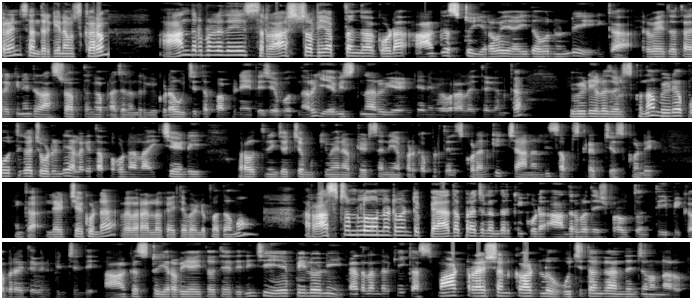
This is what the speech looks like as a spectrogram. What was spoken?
Friends అందరికీ నమస్కారం. ఆంధ్రప్రదేశ్ రాష్ట్ర వ్యాప్తంగా కూడా ఆగస్టు ఇరవై ఐదవ నుండి ఇంకా ఇరవై ఐదో తారీఖు నుండి రాష్ట్ర వ్యాప్తంగా ప్రజలందరికీ కూడా ఉచిత పంపిణీ అయితే చేయబోతున్నారు. ఏమిస్తున్నారు ఏంటి అనే వివరాలు అయితే కనుక ఈ వీడియోలో తెలుసుకుందాం. వీడియో పూర్తిగా చూడండి అలాగే తప్పకుండా లైక్ చేయండి. ప్రభుత్వం నుంచి వచ్చే ముఖ్యమైన అప్డేట్స్ అన్ని ఎప్పటికప్పుడు తెలుసుకోవడానికి ఛానల్ని సబ్స్క్రైబ్ చేసుకోండి. ఇంకా లేట్ చేయకుండా వివరాల్లోకి అయితే వెళ్ళిపోదాము. రాష్ట్రంలో ఉన్నటువంటి పేద ప్రజలందరికీ కూడా ఆంధ్రప్రదేశ్ ప్రభుత్వం తీపి కబర్ అయితే వినిపించింది. ఆగస్టు ఇరవై ఐదో తేదీ నుంచి ఏపీలోని పేదలందరికీ ఇక స్మార్ట్ రేషన్ కార్డులు ఉచితంగా అందించనున్నారు.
